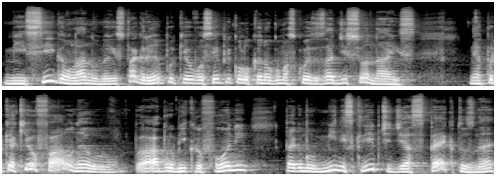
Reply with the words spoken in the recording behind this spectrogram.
me sigam lá no meu Instagram, porque eu vou sempre colocando algumas coisas adicionais. Né? Porque aqui eu falo, né? Eu abro o microfone, pego meu mini script de aspectos né,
